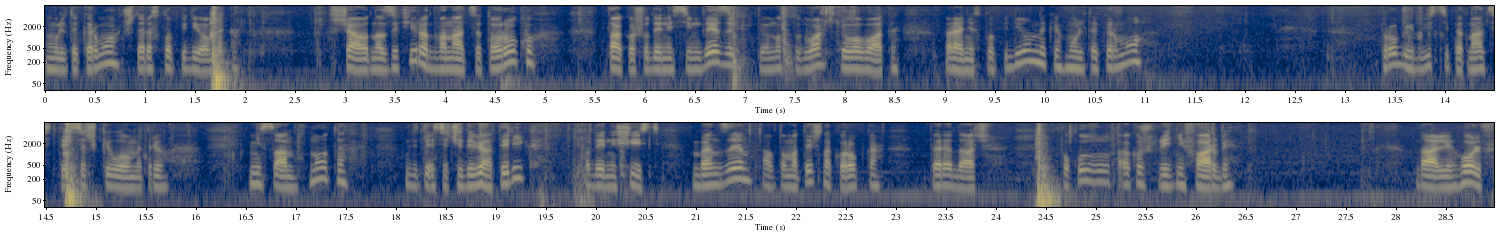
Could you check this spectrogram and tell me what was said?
мультикермо, 4 склопідйомника. Ще одна Zafira 12 року. Також 1,7 дизель, 92 кВт. Передні склопідйомники, мультикермо. Пробіг 215 тисяч кілометрів. Nissan Note 2009 рік, 1,6 бензин, автоматична коробка передач. По кузову також в рідній фарбі. Далі Golf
